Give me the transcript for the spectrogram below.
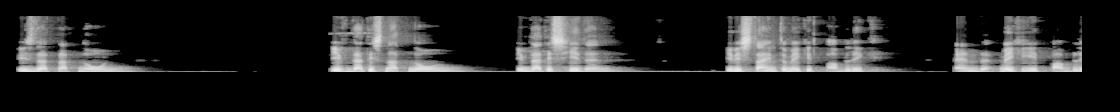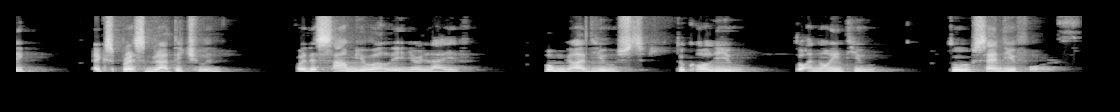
Is that not known? If that is not known, if that is hidden, it is time to make it public and making it public, express gratitude for the Samuel in your life whom God used to call you, to anoint you, to send you forth.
